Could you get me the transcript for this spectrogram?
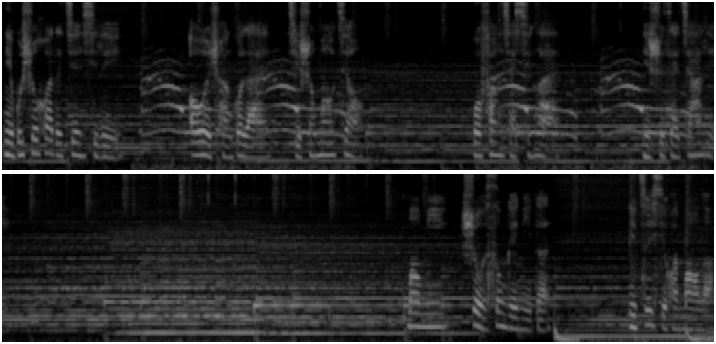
你不说话的间隙里，偶尔传过来几声猫叫。我放下心来，你是在家里。猫咪是我送给你的，你最喜欢猫了。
